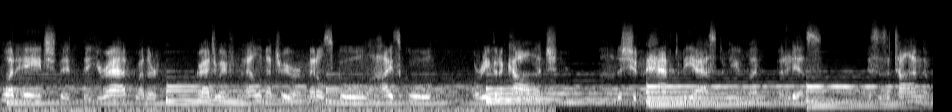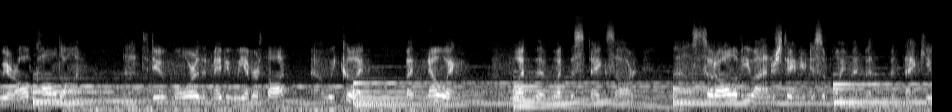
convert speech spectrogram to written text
what age that, that you're at, whether graduating from an elementary or a middle school, a high school, or even a college, uh, this shouldn't have to be asked of you, but, but it is. This is a time that we are all called on uh, to do more than maybe we ever thought uh, we could, but knowing what the, what the stakes are. Uh, so to all of you, I understand your disappointment, but, but thank you.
